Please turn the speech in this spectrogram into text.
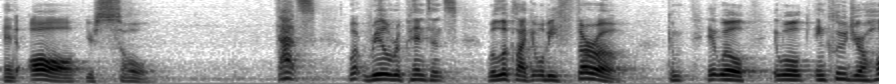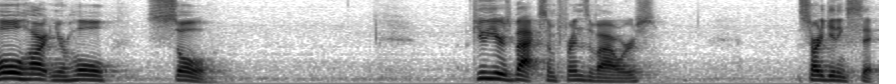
and all your soul." That's what real repentance will look like. It will be thorough, it will, it will include your whole heart and your whole soul. A few years back, some friends of ours started getting sick.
